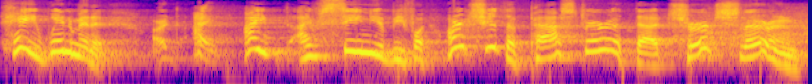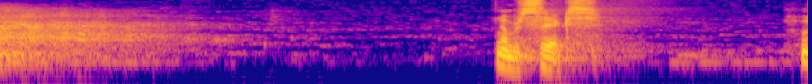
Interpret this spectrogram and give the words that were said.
Hey, wait a minute. I, I, I've seen you before. Aren't you the pastor at that church there in Number six,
